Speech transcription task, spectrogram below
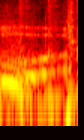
Novo.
